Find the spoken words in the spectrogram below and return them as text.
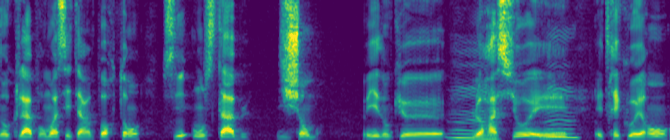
Donc là, pour moi, c'était important. C'est 11 tables, 10 chambres. Vous voyez, donc euh, Hmm. le ratio est, Hmm. est très cohérent.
